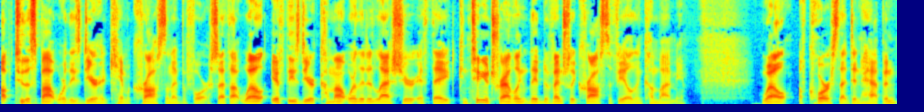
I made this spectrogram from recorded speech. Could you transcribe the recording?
up to the spot where these deer had came across the night before. So I thought, well, if these deer come out where they did last year, if they continue traveling, they'd eventually cross the field and come by me. Well, of course that didn't happen.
